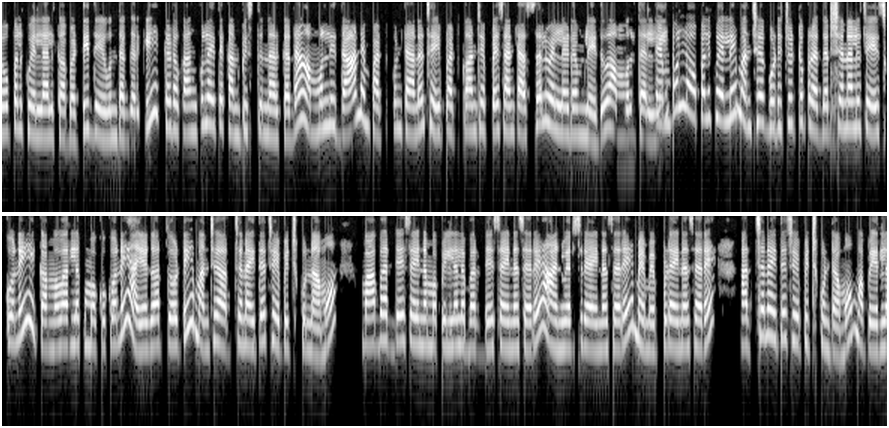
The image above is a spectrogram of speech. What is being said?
లోపలికి వెళ్ళాలి కాబట్టి దేవుని దగ్గరికి. ఇక్కడ ఒక అంకుల్ అయితే కనిపిస్తున్నారు కదా అమ్ముల్ని దా నేను పట్టుకుంటాను చేయి పట్టుకో అని చెప్పేసి అంటే అస్సలు వెళ్ళడం లేదు అమ్ముల తల్లి. టెంపుల్ లోపలికి వెళ్ళి మంచిగా గుడి చుట్టూ ప్రదర్శనలు చేసుకొని ఇక అమ్మవార్లకు మొక్కుకొని అయ్యగారి తోటి మంచిగా అర్చన అయితే చేపించుకున్నాము. మా బర్త్డేస్ అయినా మా పిల్లల బర్త్డేస్ అయినా సరే యానివర్సరీ అయినా సరే మేము ఎప్పుడైనా సరే అర్చన అయితే చేపించుకుంటాము మా పేర్ల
